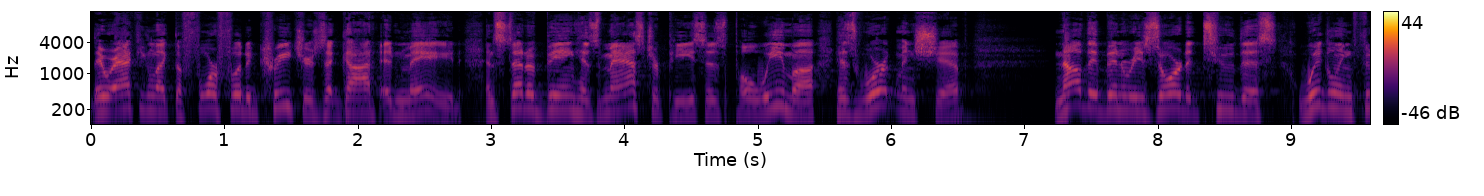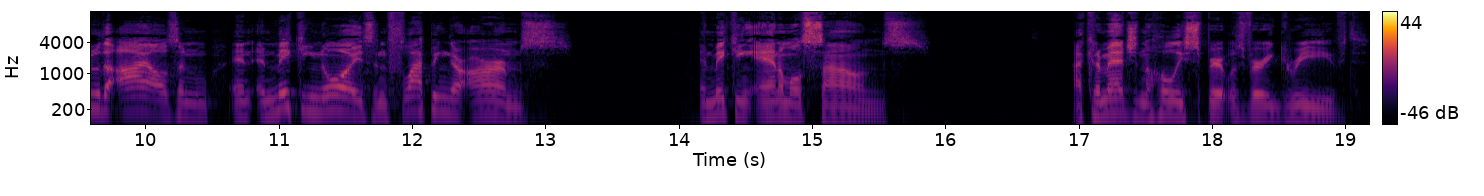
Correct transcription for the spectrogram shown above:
They were acting like the four footed creatures that God had made. Instead of being his masterpiece, his poema, his workmanship, now they've been resorted to this wiggling through the aisles and, and, and making noise and flapping their arms and making animal sounds. I can imagine the Holy Spirit was very grieved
